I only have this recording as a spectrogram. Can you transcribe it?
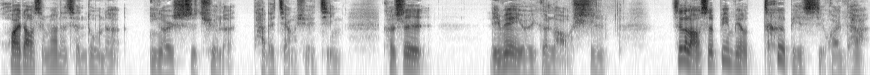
坏到什么样的程度呢？因而失去了他的奖学金。可是里面有一个老师，这个老师并没有特别喜欢他，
